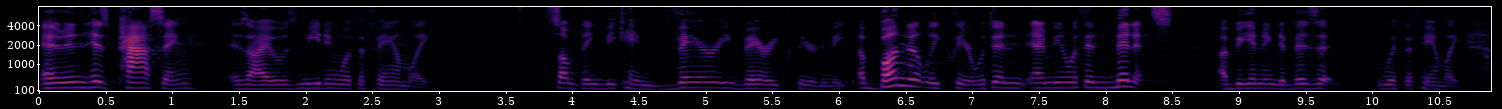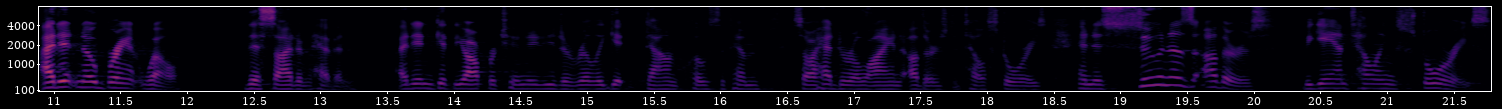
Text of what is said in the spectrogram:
And in his passing, as I was meeting with the family, something became very, very clear to me, abundantly clear within, I mean, within minutes of beginning to visit with the family. I didn't know Brant well this side of heaven. I didn't get the opportunity to really get down close with him, so I had to rely on others to tell stories. And as soon as others began telling stories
